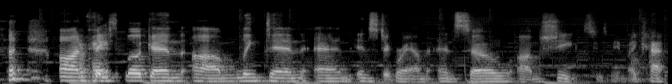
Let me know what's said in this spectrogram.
on okay. Facebook and um, LinkedIn and Instagram. And so um, she, excuse me, my cat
